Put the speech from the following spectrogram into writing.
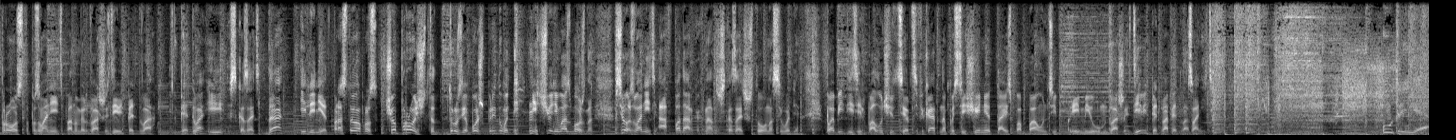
просто позвонить по номеру 269-5252 и сказать «да» или «нет». Простой вопрос. Что проще-то, друзья, больше придумать ничего невозможно. Все, звоните. А в подарках надо же сказать, что у нас сегодня. Победитель получит сертификат на посещение Тайс по Баунти Премиум. 269-5252. Звоните. Утреннее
